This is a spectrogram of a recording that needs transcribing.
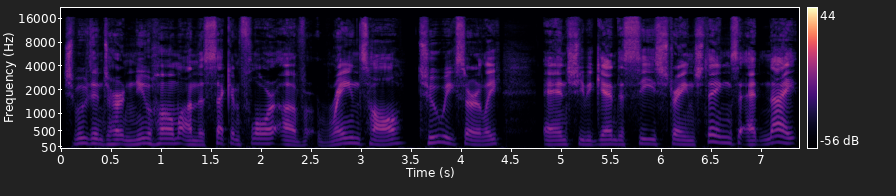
she moved into her new home on the second floor of Rains Hall two weeks early, and she began to see strange things at night.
